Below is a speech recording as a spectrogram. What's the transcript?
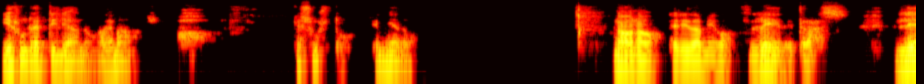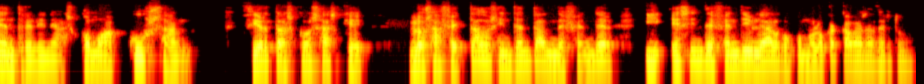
Y es un reptiliano, además. ¡Oh! ¡Qué susto! ¡Qué miedo! No, no, querido amigo, lee detrás lee entre líneas, cómo acusan ciertas cosas que los afectados intentan defender y es indefendible algo como lo que acabas de hacer tú.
